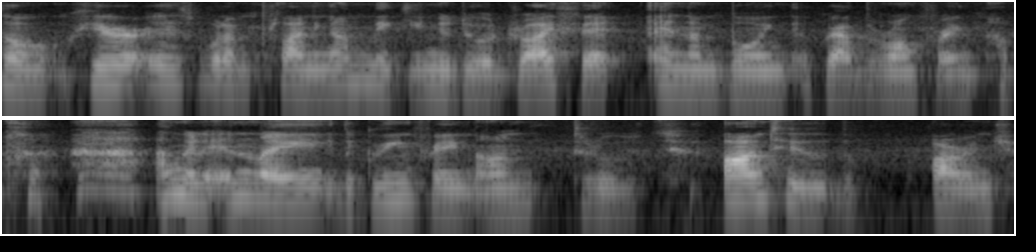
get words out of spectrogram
So here is what I'm planning on making to do a dry fit and I'm going to grab the wrong frame. I'm going to inlay the green frame on through onto the orange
